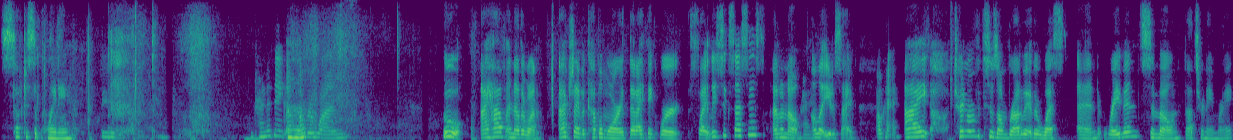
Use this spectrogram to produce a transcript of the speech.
So disappointing. I'm trying to think of Uh-huh. other ones. Ooh, I have another one. Actually, I have a couple more that I think were slightly successes. I don't know. Okay. I'll let you decide. Okay, I I'm trying to remember if this was on Broadway or the West End. Raven Symoné, that's her name, right?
